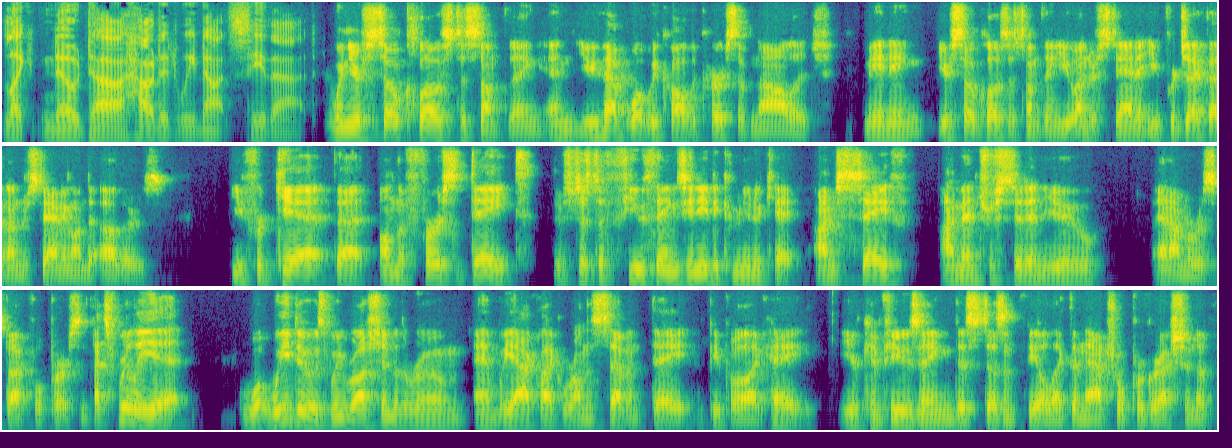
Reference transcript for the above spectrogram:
like, no duh. How did we not see that? When you're so close to something and you have what we call the curse of knowledge, meaning you're so close to something, you understand it, you project that understanding onto others. You forget that on the first date, there's just a few things you need to communicate. I'm safe, I'm interested in you, and I'm a respectful person. That's really it what we do is we rush into the room and we act like we're on the seventh date. And people are like, hey, you're confusing. This doesn't feel like the natural progression of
